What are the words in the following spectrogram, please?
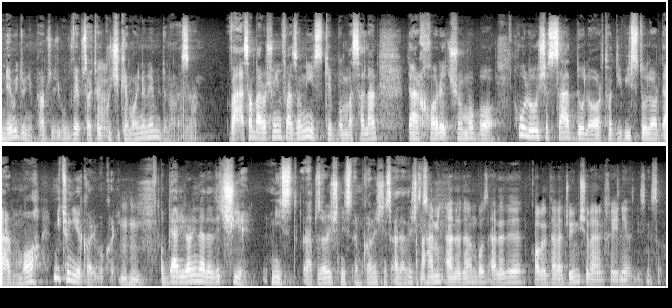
نمی‌دونیم. همچنین وبسایت های کوچیک ما اینو نمی‌دونن اصلا. و اصلا براشون این فضا نیست که با مثلا در خارج شما با هلوش 100 دلار تا 200 دلار در ماه می‌تونی یه کاری بکنی. خب در ایران این عدد چیه؟ نیست. ابزارش نیست امکانش نیست عددش نیست. همین عدد هم باز عدد قابل توجهی میشه برای خیلی از business ها با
